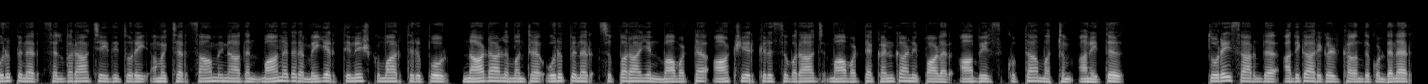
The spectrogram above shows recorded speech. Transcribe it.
உறுப்பினர் செல்வராஜ் செய்தித்துறை அமைச்சர் சாமிநாதன் மாநகர மேயர் தினேஷ்குமார் திருப்பூர் நாடாளுமன்ற உறுப்பினர் சுப்பராயன் மாவட்ட ஆட்சியர் கிறிஸ்துவராஜ் மாவட்ட கண்காணிப்பாளர் ஆபீல்ஸ் குப்தா மற்றும் அனைத்து துறை சார்ந்த அதிகாரிகள் கலந்து கொண்டனர்.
